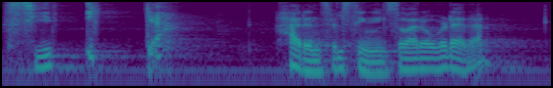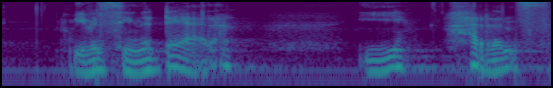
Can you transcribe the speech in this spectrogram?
sier ikke 'Herrens velsignelse være over dere'. Vi velsigner dere i Herrens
